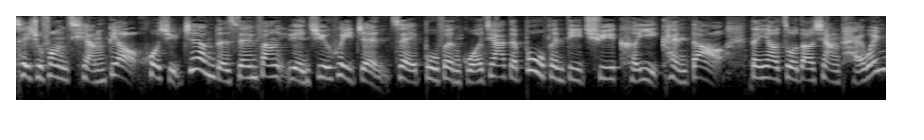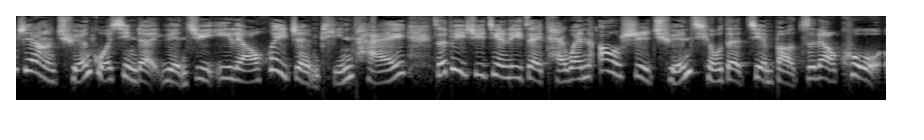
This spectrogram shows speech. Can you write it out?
蔡淑凤强调，或许这样的三方远距会诊，在部分国家的部分地区可以看到，但要做到像台湾这样全国性的远距医疗会诊平台，则必须建立在台湾澳傲视全球的健保。资料库、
